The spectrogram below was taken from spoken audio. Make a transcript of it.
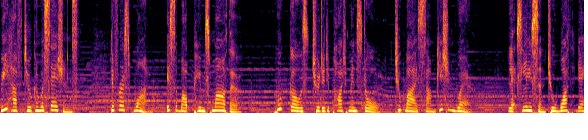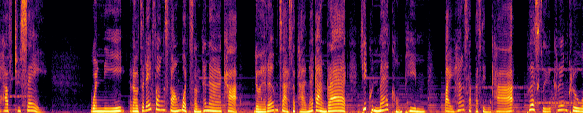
we have two conversations. The first one is about Pim's mother, who goes to the department store to buy some kitchenware. Let's listen to what they have to say. วันนี้เราจะได้ฟังสองบทสนทนาค่ะ โดยเริ่มจากสถานการณ์แรกที่คุณแม่ของพิมพ์ ไปห้างสรรพสินค้า เพื่อซื้อเครื่องครัว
